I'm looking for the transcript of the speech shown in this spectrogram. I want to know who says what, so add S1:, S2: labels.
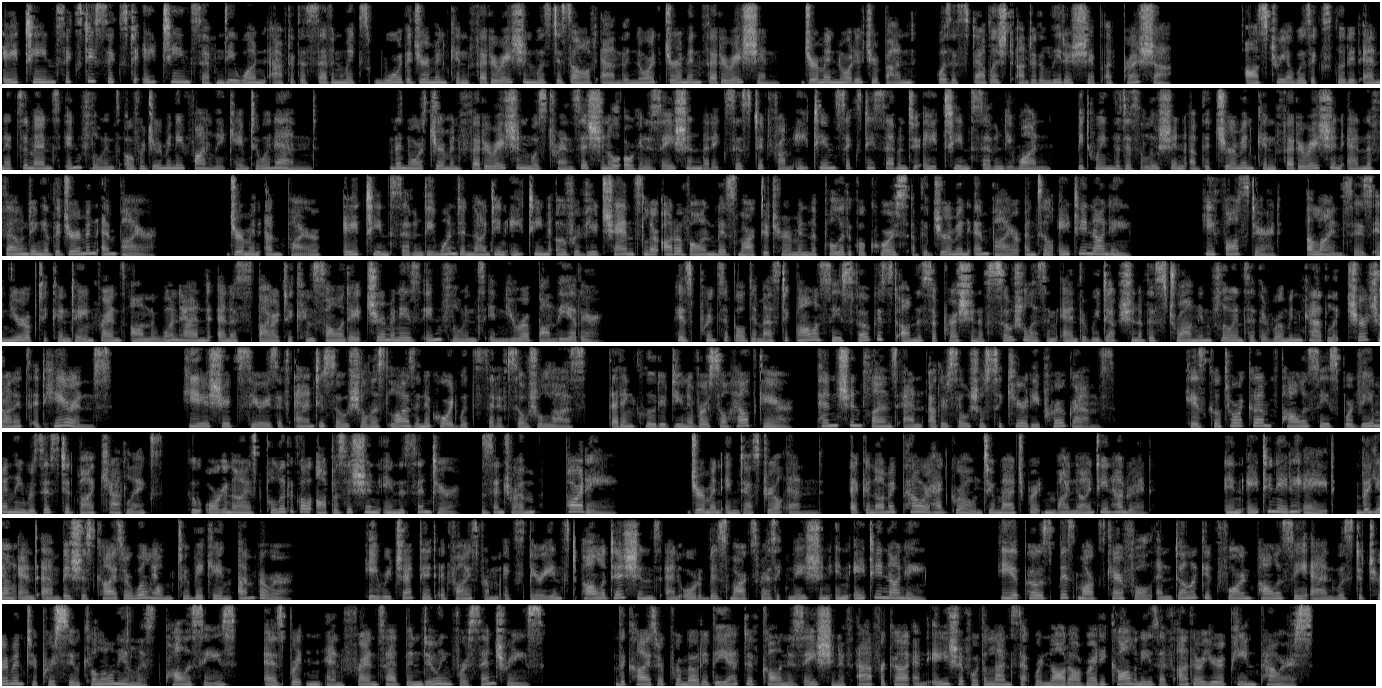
S1: 1866 to 1871 After the Seven Weeks' War the German Confederation was dissolved and the North German Federation, German Norddeutscher Bund, was established under the leadership of Prussia. Austria was excluded and its immense influence over Germany finally came to an end. The North German Federation was transitional organization that existed from 1867 to 1871, between the dissolution of the German Confederation and the founding of the German Empire. German Empire, 1871 to 1918 Overview Chancellor Otto von Bismarck determined the political course of the German Empire until 1890. He fostered alliances in Europe to contain France on the one hand and aspire to consolidate Germany's influence in Europe on the other. His principal domestic policies focused on the suppression of socialism and the reduction of the strong influence of the Roman Catholic Church on its adherents. He issued series of anti-socialist laws in accord with set of social laws that included universal health care, pension plans and other social security programs. His Kulturkampf policies were vehemently resisted by Catholics, who organized political opposition in the Center, Zentrum, party. German industrial and economic power had grown to match Britain by 1900. In 1888, the young and ambitious Kaiser Wilhelm II became emperor. He rejected advice from experienced politicians and ordered Bismarck's resignation in 1890. He opposed Bismarck's careful and delicate foreign policy and was determined to pursue colonialist policies, as Britain and France had been doing for centuries. The Kaiser promoted the active colonization of Africa and Asia for the lands that were not already colonies of other European powers.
